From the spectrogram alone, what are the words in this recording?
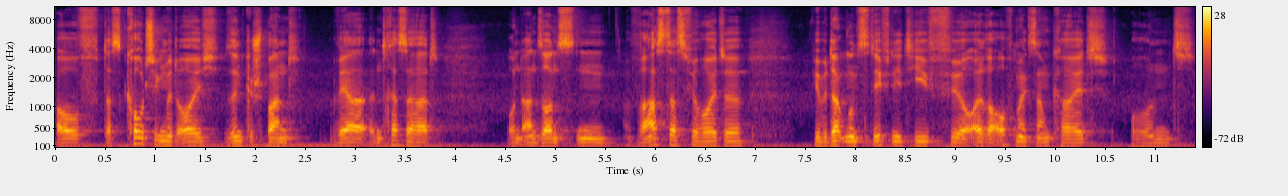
auf das Coaching mit euch, sind gespannt, wer Interesse hat. Und ansonsten war es das für heute. Wir bedanken uns definitiv für eure Aufmerksamkeit und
